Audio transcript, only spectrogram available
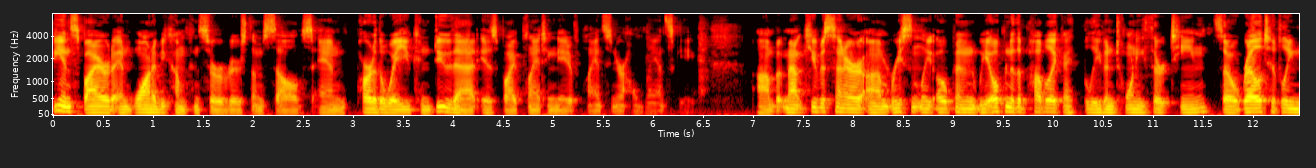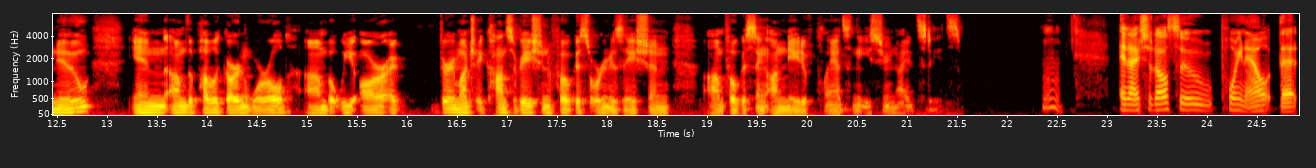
be inspired and want to become conservators themselves. And part of the way you can do that is by planting native plants in your home landscape. Um, but Mount Cuba Center um, recently opened. We opened to the public, I believe, in 2013, so relatively new in um, the public garden world. Um, but we are a very much a conservation focused organization um, focusing on native plants in the eastern United States. Hmm. And I should also point out that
